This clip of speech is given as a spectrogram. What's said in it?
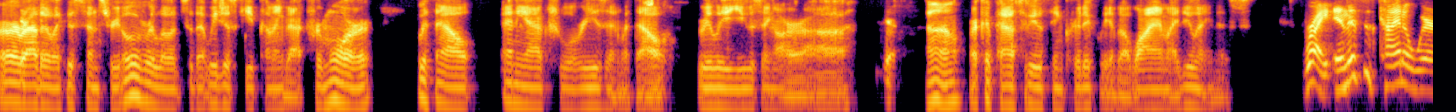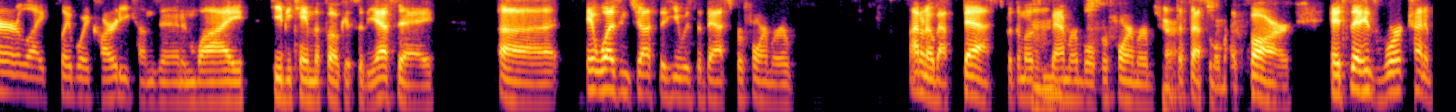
or yeah. rather like the sensory overload so that we just keep coming back for more without any actual reason without really using our uh yeah. i don't know our capacity to think critically about why am i doing this right and this is kind of where like Playboi Carti comes in and why he became the focus of the essay uh it wasn't just that he was the best performer i don't know about best but the most mm-hmm. memorable performer sure. at the festival by far it's that his work kind of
